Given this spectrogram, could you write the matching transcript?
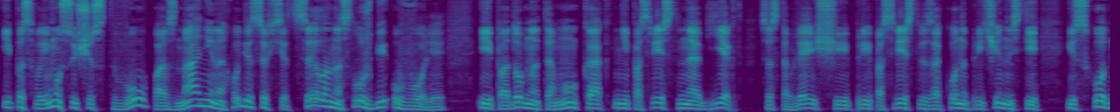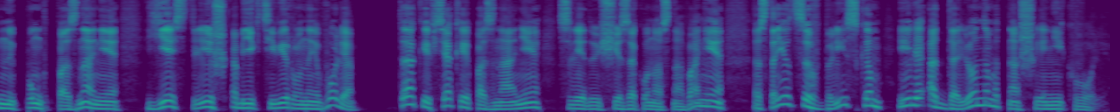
и по своему существу познание находится всецело на службе у воли, и подобно тому, как непосредственный объект, составляющий при посредстве закона причинности исходный пункт познания, есть лишь объективированная воля, так и всякое познание, следующее закону основания, остается в близком или отдаленном отношении к воле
